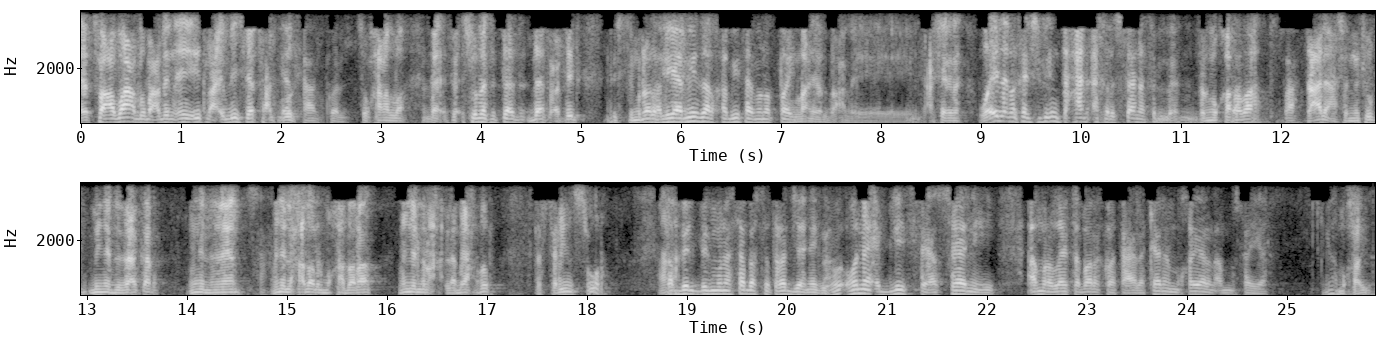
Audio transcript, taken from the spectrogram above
يدفعوا بعض وبعدين إيه يطلع إبليس يدفع الكل. يدفع الكل. سبحان الله. ف- سنة التدافع كده باستمرار. وليميز الخبيث من الطيب. الله يرضى عليك. عشان. وإلا ما كانش في امتحان آخر السنة في في صح تعالى عشان نشوف مين اللي ذاكر مين اللي نام مين اللي حضر المحاضرات مين اللي لم يحضر. تستبين الصورة. طب بال- بالمناسبة استطراد جانبي هنا إبليس في عصيانه أمر الله تبارك وتعالى كان مخيرا أم مسير لا مخير.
